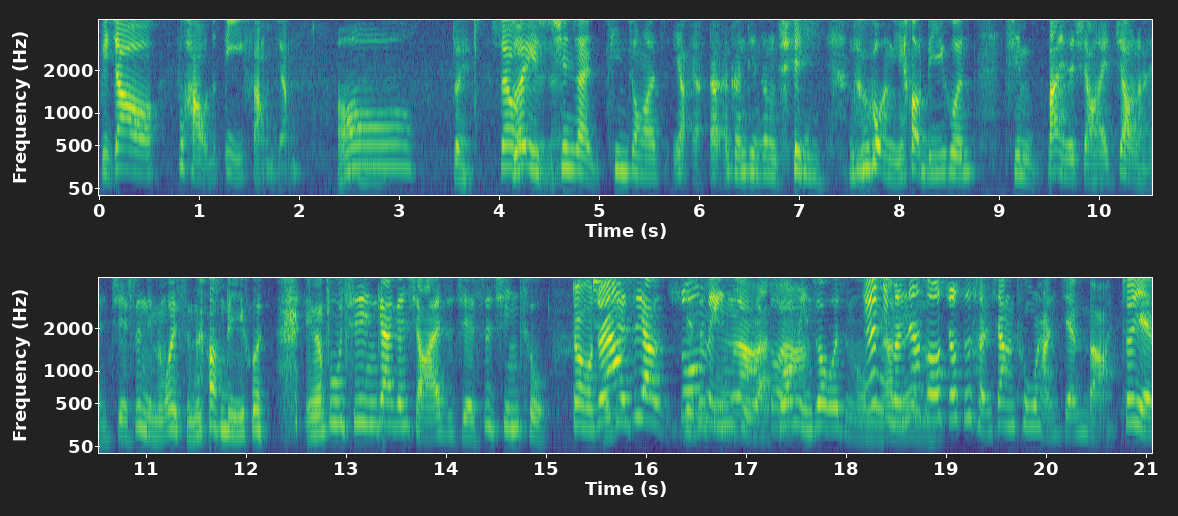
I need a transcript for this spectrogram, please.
比较不好的地方，这样。哦，对，所以所以现在听众啊，要要要跟听众建议，如果你要离婚，请把你的小孩叫来解释你们为什么要离婚，你们夫妻应该跟小孩子解释清楚。对，我觉得是要说明了，说明说为什么。因为你们那时候就是很像突然间吧，就也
